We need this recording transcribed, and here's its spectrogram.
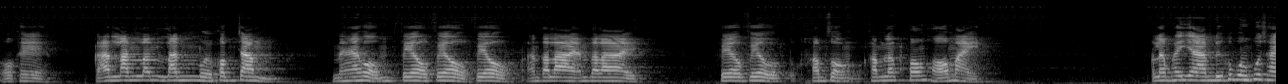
โอเค การรันรันรันหน่วยความจำนะครับผม fail fail fail อันตรายอันตราย fail fail คำสองคำรับฟ้องขอใหม่กำลังพยายามดึงข้อมูลผู้ใช้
